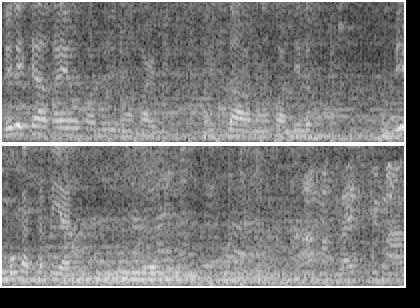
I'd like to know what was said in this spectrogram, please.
dili siya kayo pa diri mga karne. Mga isda, mga kan nindot. Di bukat sa tiyan. Ice cream, ma'am.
